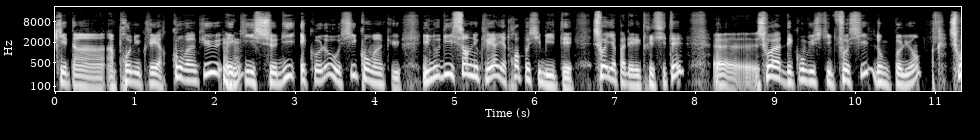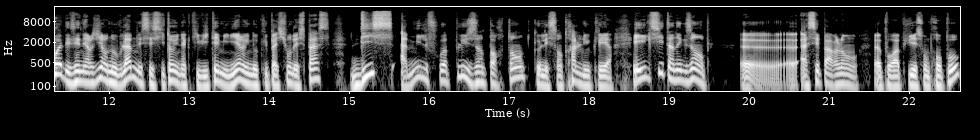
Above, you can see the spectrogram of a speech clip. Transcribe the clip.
qu'il est un, pro-nucléaire convaincu et mhm. qui se dit écolo aussi convaincu. Il nous dit sans le nucléaire, il y a trois possibilités. Soit il n'y a pas d'électricité, soit des combustibles fossiles, donc polluants, soit des énergies renouvelables nécessitant une activité minière, une occupation d'espace 10 à 1000 fois plus importante que les centrales nucléaires. Et il cite un exemple euh, assez parlant euh, pour appuyer son propos.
